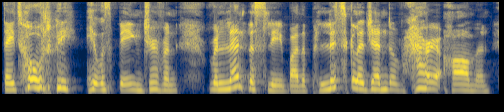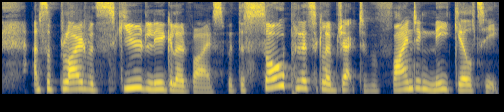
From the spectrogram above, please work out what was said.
They told me it was being driven relentlessly by the political agenda of Harriet Harman and supplied with skewed legal advice with the sole political objective of finding me guilty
